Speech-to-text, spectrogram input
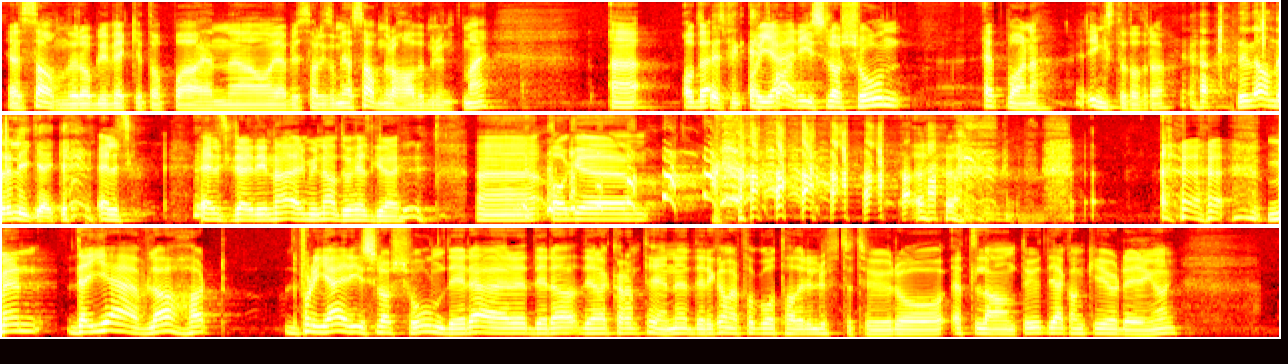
Jeg savner å bli vekket opp av henne, og jeg, blir, liksom, jeg savner å ha dem rundt meg. Uh, og, det, og jeg er i isolasjon. Ett barn, ja. Yngstedattera. Den andre liker jeg ikke. Elsk, elsker deg, Dina. Ermina, du er helt grei. Uh, og uh, Men det er jævla hardt Fordi jeg er i isolasjon. Dere er, dere, er- dere er karantene. Dere kan i hvert fall gå og ta dere luftetur og et eller annet ut. Jeg kan ikke gjøre det engang.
